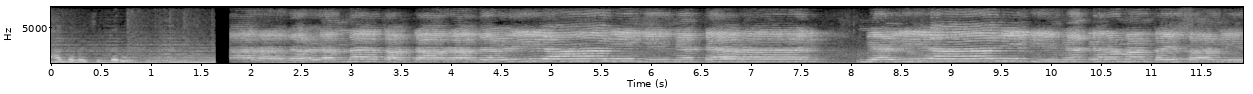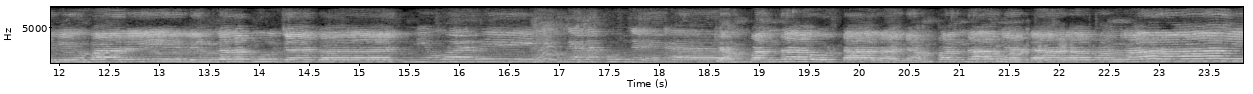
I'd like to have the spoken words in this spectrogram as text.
ಭಾಗವಹಿಸಿದ್ದರು. ಊಟಾರ ಕೆಂಪಂದ ಮೆಟ್ಟಾರ ಬಂಗಾರಾಗಿ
